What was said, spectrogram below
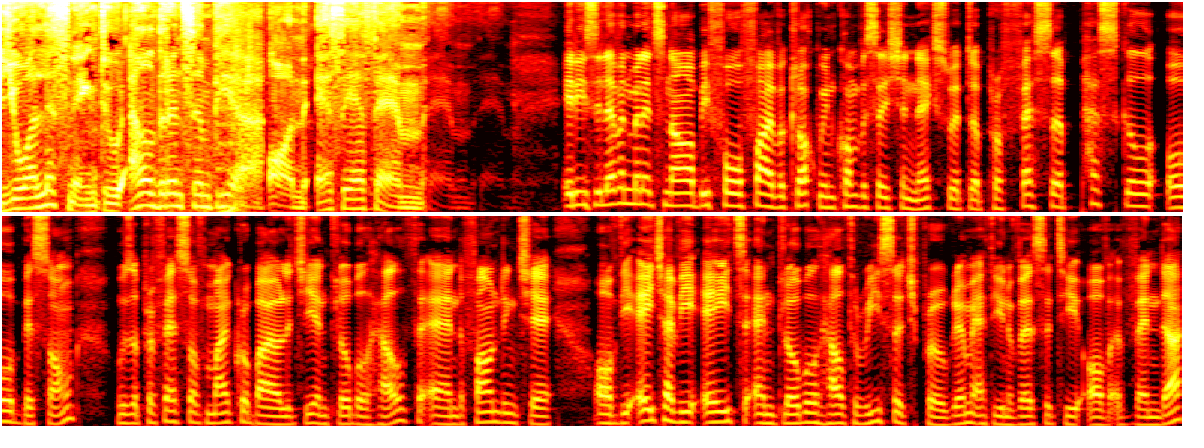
You are listening to Aldrin Sampear on SAFM. It is 11 minutes now before 5 o'clock. We're in conversation next with uh, Professor Pascal O. Bessong, who's a professor of microbiology and global health and founding chair of the HIV AIDS and Global Health Research Program at the University of Venda.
